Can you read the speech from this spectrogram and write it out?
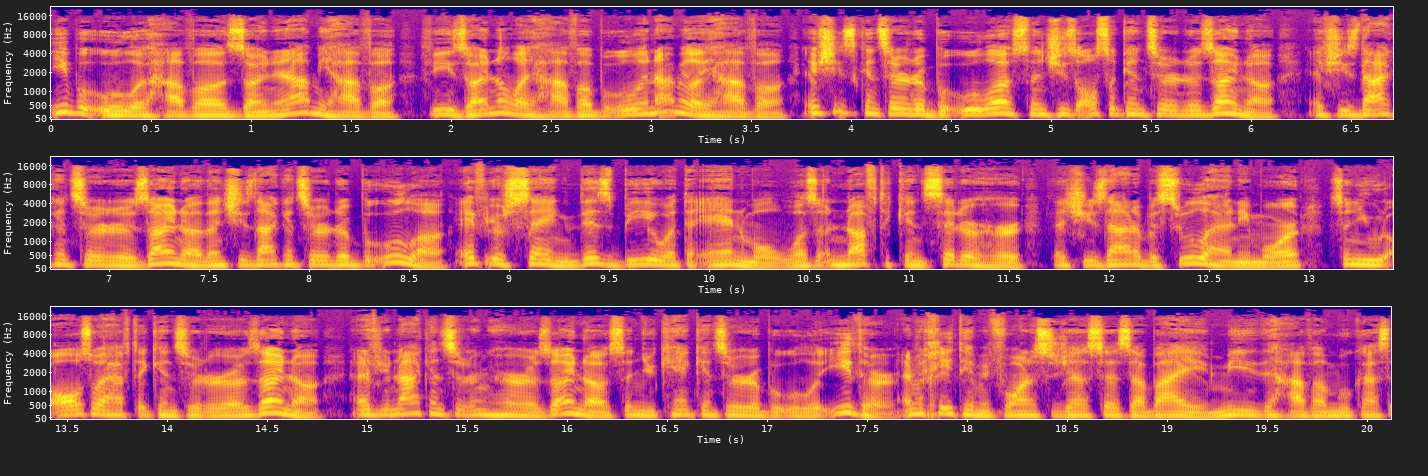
Ibe'ula Hava Zainanami Hava. Vi Zainalei Hava Be'ula Nami Hava. If she's considered a Be'ula, then she's also considered a Zaina. If she's not considered a Zaina, then she's not considered a Be'ula. If you're saying this be with the animal was enough to consider her that she's not a Basula anymore, so then you would also have to consider her a Zaina. And if you're not considering her a Zaina, then you can't consider her a Be'ula either. And if you want to suggest as Abai, Mid Hava Mukas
